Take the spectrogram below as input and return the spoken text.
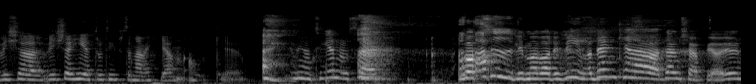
vi kör, vi kör heterotips den här veckan och eh, Men jag tycker ändå såhär, var tydlig med vad du vill och den, kan jag, den köper jag ju.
